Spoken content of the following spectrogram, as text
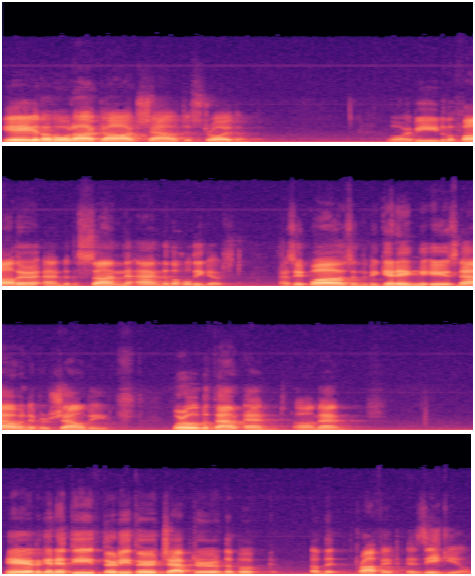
Yea, the Lord our God shall destroy them. Glory be to the Father, and to the Son, and to the Holy Ghost, as it was in the beginning, is now, and ever shall be, world without end. Amen. Here beginneth the 33rd chapter of the book of the prophet Ezekiel.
